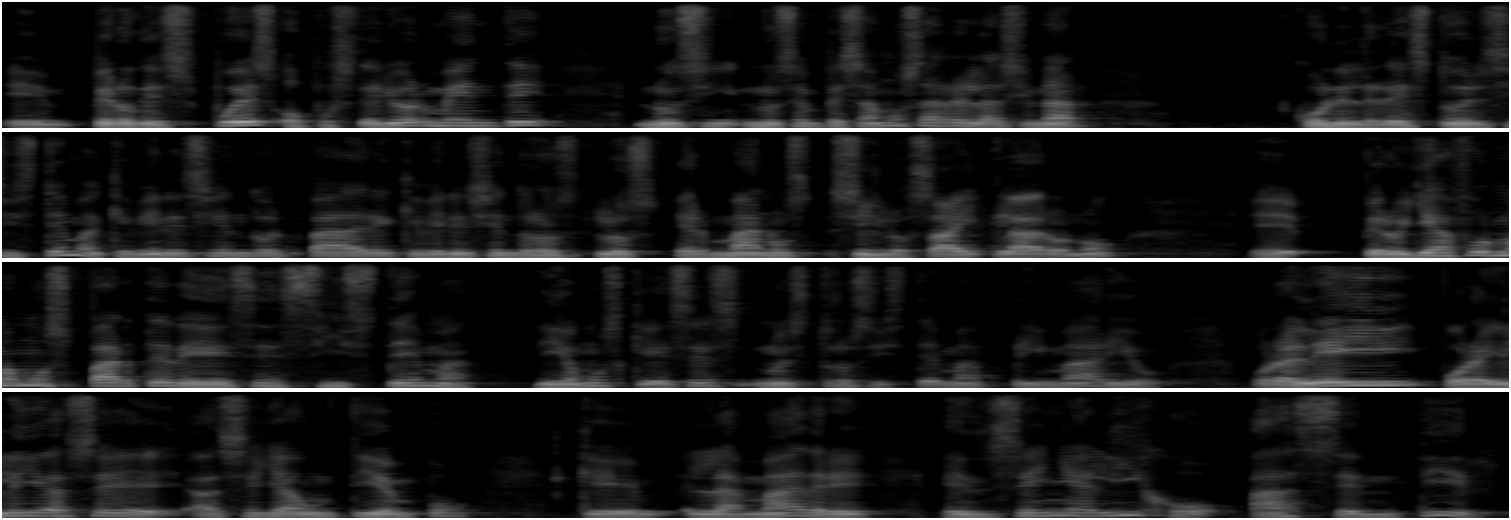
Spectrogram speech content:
eh, pero después o posteriormente nos, empezamos a relacionar con el resto del sistema, que viene siendo el padre, que vienen siendo los, hermanos, si los hay, claro, ¿no? Eh, pero ya formamos parte de ese sistema. Digamos que ese es nuestro sistema primario. Por ahí leí, por ahí leí hace, ya un tiempo que la madre enseña al hijo a sentir,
